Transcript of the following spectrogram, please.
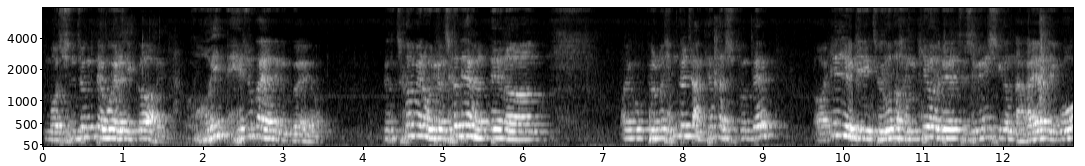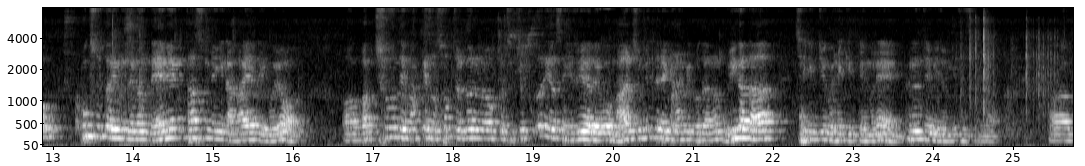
뭐 신정 때고 이러니까 거의 매주 가야 되는 거예요. 그래서 처음에는 우리가 초대할 때는 아이고 별로 힘들지 않겠다 싶은데 어, 인력이 적어도 한 기업에 두세 명씩은 나가야 되고 국수 끓이는 데는 네 명, 다섯 명이 나가야 되고요. 어, 막 추운데 밖에서 솥을 걸어놓고 직접 끓여서 해줘야 되고 마을 주민들에게 하기보다는 우리가 다 책임지고 했기 때문에 그런 점이 좀 있었습니다. 어,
